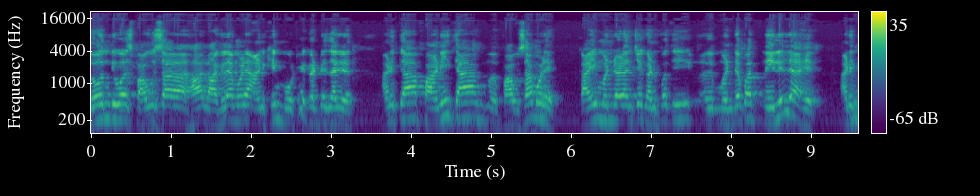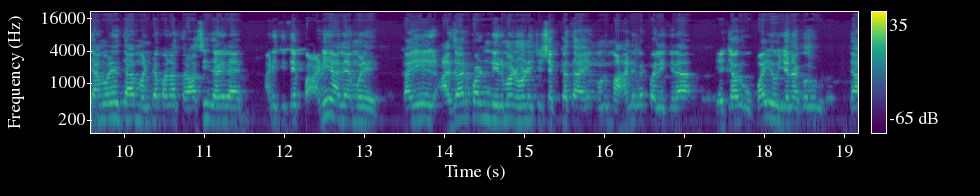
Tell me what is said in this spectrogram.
दोन दिवस पाऊस हा लागल्यामुळे आणखीन मोठे खड्डे झाले आहेत. आणि त्या पाणी त्या पावसामुळे काही मंडळांचे गणपती मंडपात नेलेले आहेत. आणि त्यामुळे त्या मंडपांना त्रासही झालेला आहे. आणि तिथे पाणी आल्यामुळे काही आजारपण निर्माण होण्याची शक्यता आहे. म्हणून महानगरपालिकेला याच्यावर उपाययोजना करून त्या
